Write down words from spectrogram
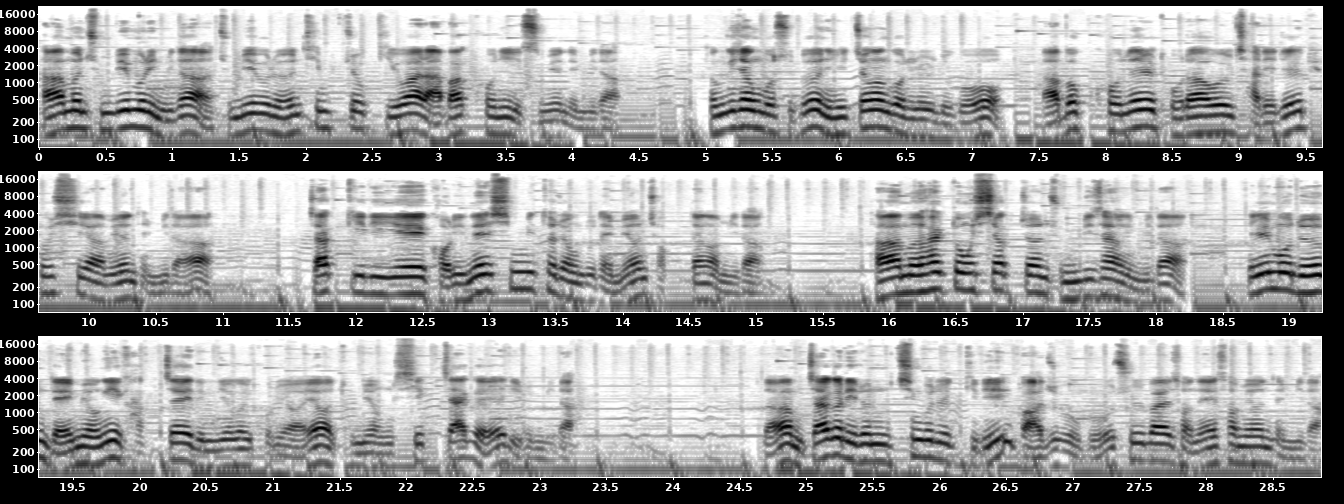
다음은 준비물입니다. 준비물은 팀조끼와 라바콘이 있으면 됩니다. 경기장 모습은 일정한 거리를 두고 라바콘을 돌아올 자리를 표시하면 됩니다. 짝끼리의 거리는 10m 정도 되면 적당합니다. 다음은 활동 시작 전 준비사항입니다. 1모듬 4명이 각자의 능력을 고려하여 2명씩 짝을 이룹니다. 다음 짝을 이룬 친구들끼리 마주보고 출발선에 서면 됩니다.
